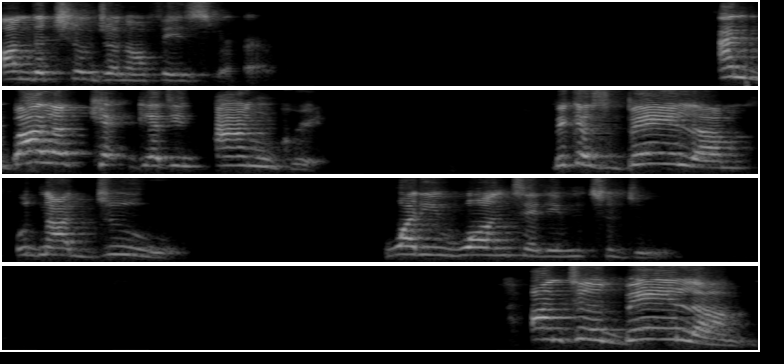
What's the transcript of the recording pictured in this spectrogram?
on the children of Israel. And Balak kept getting angry because Balaam would not do what he wanted him to do. Until Balaam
